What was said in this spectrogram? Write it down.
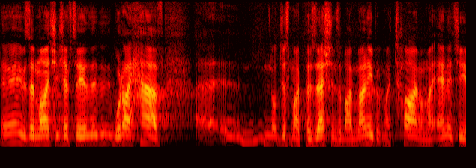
It was a mindset shift. What I have, uh, not just my possessions and my money, but my time and my energy,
